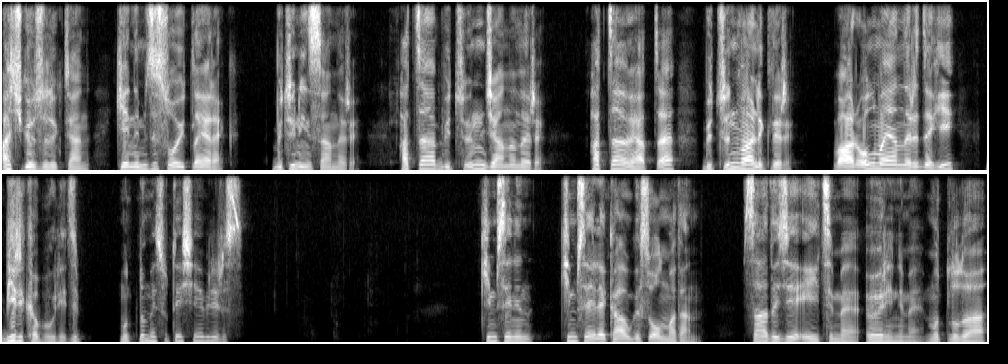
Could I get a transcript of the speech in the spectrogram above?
açgözlülükten kendimizi soyutlayarak bütün insanları, hatta bütün canlıları, hatta ve hatta bütün varlıkları, var olmayanları dahi bir kabul edip mutlu mesut yaşayabiliriz. Kimsenin kimseyle kavgası olmadan sadece eğitime, öğrenime, mutluluğa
